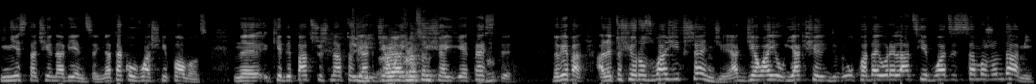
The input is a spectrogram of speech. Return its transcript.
i nie stać je na więcej, na taką właśnie pomoc. E, kiedy patrzysz na to, jak działają wracam... dzisiaj je testy, no wie pan, ale to się rozłazi wszędzie, jak działają, jak się układają relacje władzy z samorządami.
